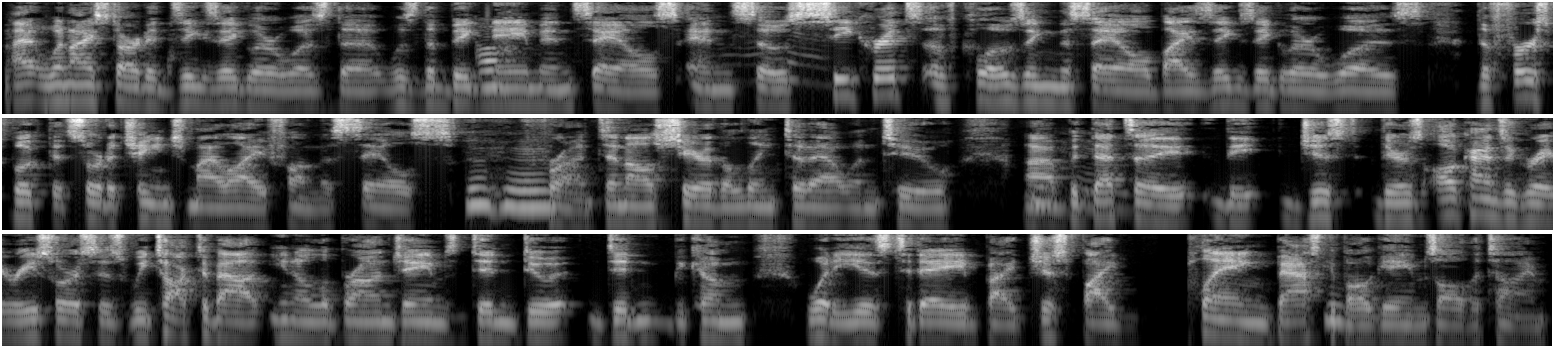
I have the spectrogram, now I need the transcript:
I, when I started, Zig Ziglar was the, was the big oh. name in sales. And so Secrets of Closing the Sale by Zig Ziglar was the first book that sort of changed my life on the sales mm-hmm. front. And I'll share the link to that one too. Uh, mm-hmm. but that's a, the, just, there's all kinds of great resources. We talked about, you know, LeBron James didn't do it, didn't become what he is today by just by playing basketball mm-hmm. games all the time.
